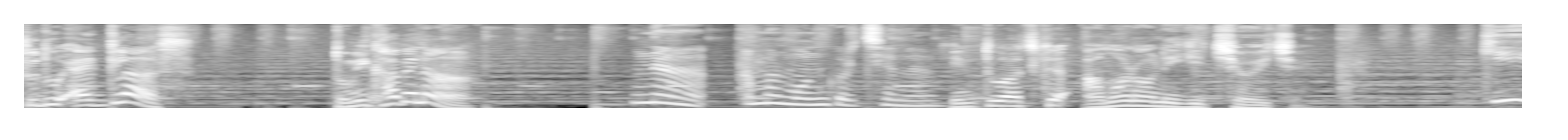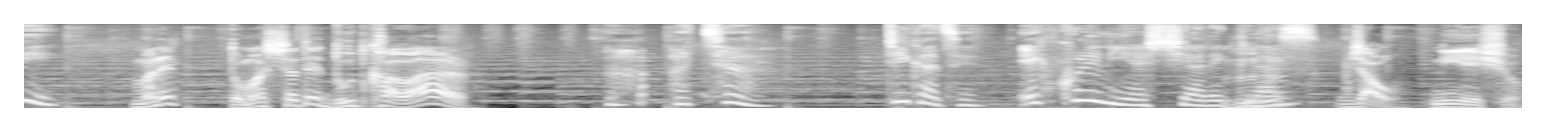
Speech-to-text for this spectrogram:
শুধু এক গ্লাস? তুমি খাবে না? না আমার মন করছে না। কিন্তু আজকে আমার অনেক ইচ্ছে হয়েছে। কি? মানে তোমার সাথে দুধ খাওয়ার? আচ্ছা ঠিক আছে এক্ষুনি নিয়ে আসছি আরেক গ্লাস। যাও নিয়ে এসো।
